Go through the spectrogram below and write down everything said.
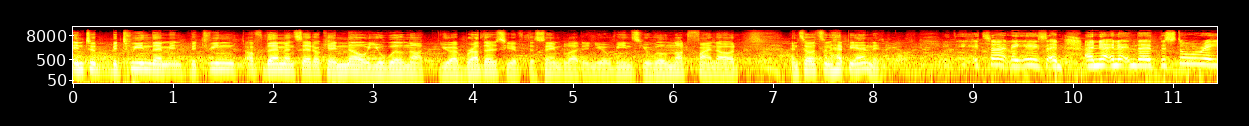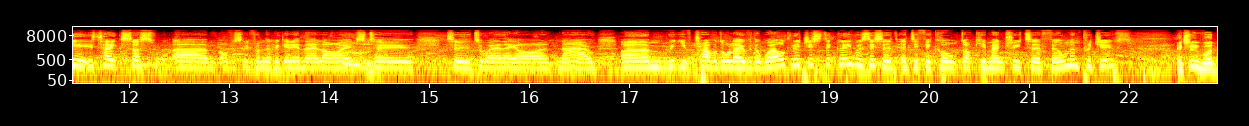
into between them, in between of them, and said, "Okay, no, you will not. You are brothers. You have the same blood in your veins. You will not find out." And so it's a happy ending. It, certainly is, and and, and the, the story it takes us um, obviously from the beginning of their lives to to, to where they are now. Um, you've travelled all over the world logistically. Was this a, a difficult documentary to film and produce? Actually, what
